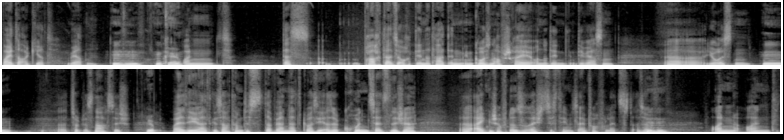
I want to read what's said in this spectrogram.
weiter agiert werden. Mhm. Okay. Und das brachte also auch in der Tat einen, einen großen Aufschrei unter den diversen äh, Juristen, Mhm. äh, zog das nach sich, Ja. weil die halt gesagt haben, dass da werden halt quasi also grundsätzliche äh, Eigenschaften unseres Rechtssystems einfach verletzt. Also Mhm. und, und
